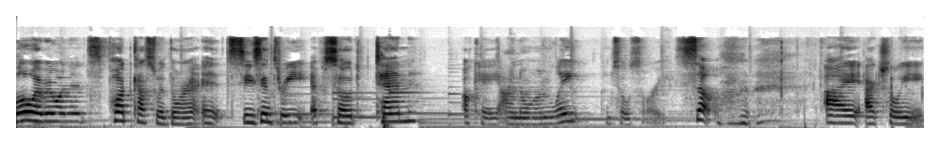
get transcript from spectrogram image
Hello, everyone. It's Podcast with Nora. It's season three, episode 10. Okay, I know I'm late. I'm so sorry. So, I actually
